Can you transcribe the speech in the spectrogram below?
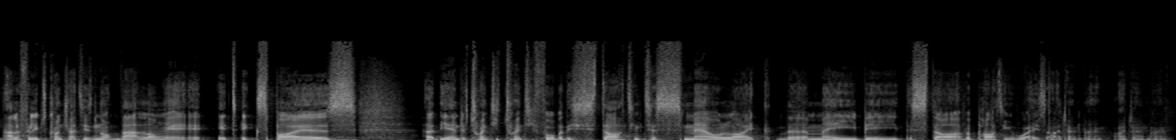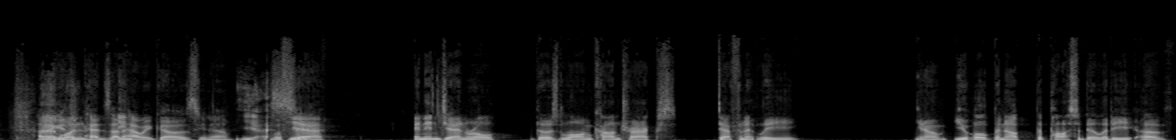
Alaphilippe's contract is not that long; it, it, it expires at the end of 2024, but this is starting to smell like the maybe the start of a parting of ways. I don't know. I don't know. I think um, it depends on in, how it goes, you know? Yes. We'll see. Yeah. And in general, those long contracts definitely, you know, you open up the possibility of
